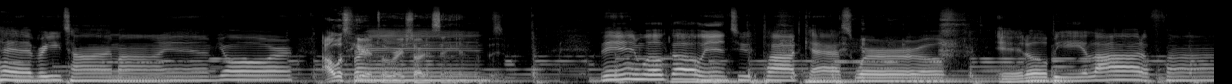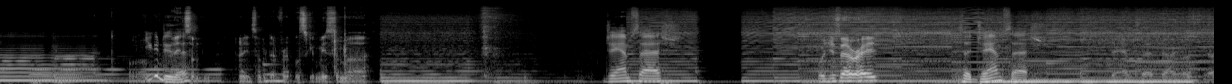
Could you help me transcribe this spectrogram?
Every time I am your I was here until Ray started singing. friend, Then we'll go into the podcast world. It'll be a lot of fun. You can do I need this. Some- need something different. Let's give me some. Uh, Jam sesh. What'd you say, Ray? It's a jam sesh. Damn, said Jack. Let's go.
